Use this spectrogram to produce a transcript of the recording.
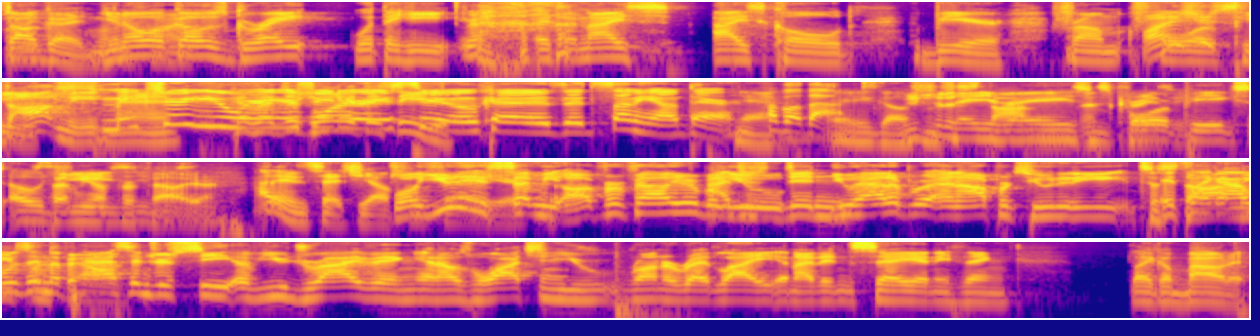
It's all good. let You know what goes great with the heat? it's a nice ice cold beer from Why did Four you stop Peaks, me? Make man. sure you 'Cause I wear your just shady wanted to rays see you. too, because it's sunny out there. Yeah, How about that? There you go. You Some should've Shady stopped me. Rays, some Four crazy. Peaks, OGs. Set me up for you just- failure. I didn't set you up. Well, for you didn't failure. set me up for failure, but I you just didn't- You had a, an opportunity to stop me. It's stop like I me was in from the failing. passenger seat of you driving, and I was watching you run a red light, and I didn't say anything like about it.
